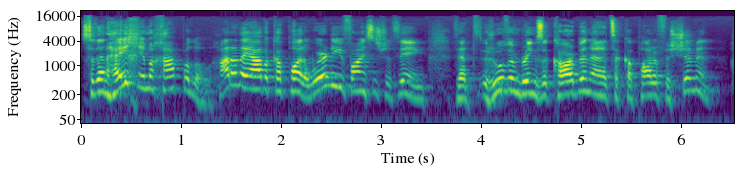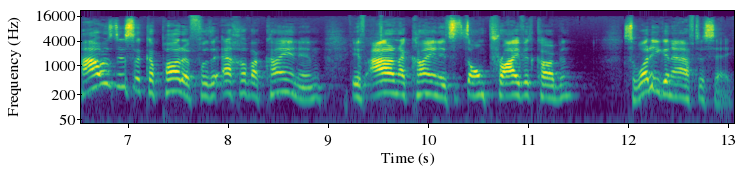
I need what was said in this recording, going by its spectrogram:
so then Heichim Achapalu. How do they have a kapara? Where do you find such a thing that Reuven brings a carbon and it's a kapara for Shimon? How is this a kapara for the Echav Akainim if Aaron Akain is its own private carbon? So what are you going to have to say?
